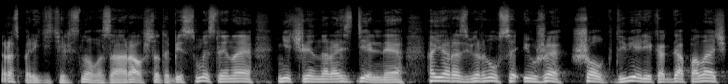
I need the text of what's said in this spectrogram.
Распорядитель снова заорал что-то бессмысленное, нечленораздельное, а я развернулся и уже шел к двери, когда палач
